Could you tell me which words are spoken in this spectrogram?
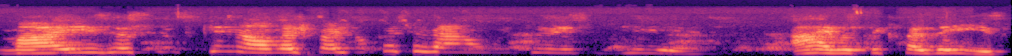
Mas eu sinto que não, meus pais nunca tiveram muito isso de, ai, ah, você tem que fazer isso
